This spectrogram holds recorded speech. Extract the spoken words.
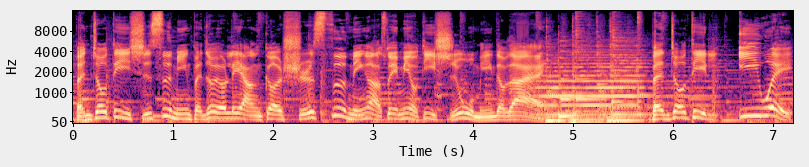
本周第十四名，本周有两个十四名啊，所以没有第十五名，对不对？本周第一位，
